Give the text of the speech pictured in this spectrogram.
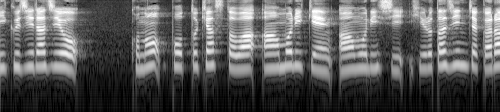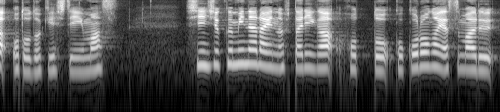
おみくじラジオ。このポッドキャストは青森県青森市広田神社からお届けしています。新職見習いの2人がほっと心が休まる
